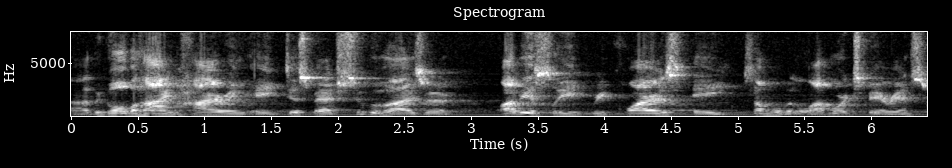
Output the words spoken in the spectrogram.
Uh, The goal behind hiring a dispatch supervisor obviously requires a, someone with a lot more experience.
